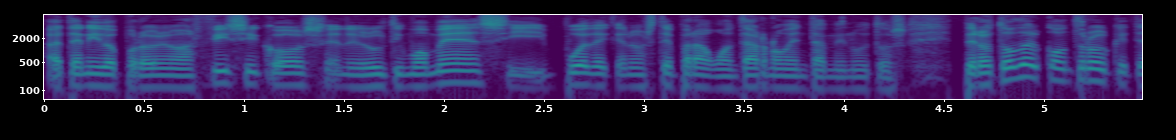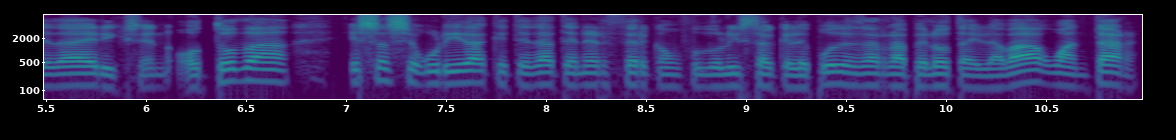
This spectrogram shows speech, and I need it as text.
ha tenido problemas físicos en el último mes y puede que no esté para aguantar 90 minutos. Pero todo el control que te da Eriksen o toda esa seguridad que te da tener cerca a un futbolista al que le puedes dar la pelota y la va a aguantar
